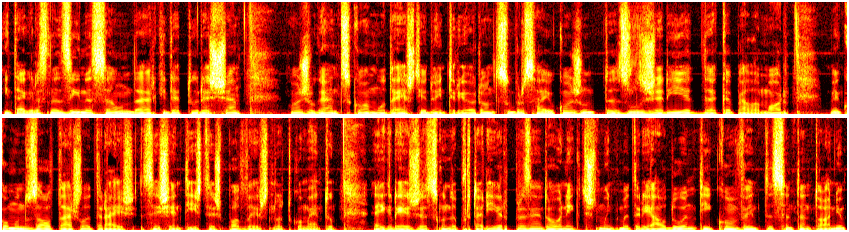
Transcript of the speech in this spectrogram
integra-se na designação da arquitetura chã, conjugante-se com a modéstia do interior, onde sobressai o conjunto da azulejaria da Capela Mor, bem como um dos altares laterais seiscentistas, pode ler-se no documento. A igreja, segundo a portaria, representa o único testemunho material do antigo convento de Santo António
